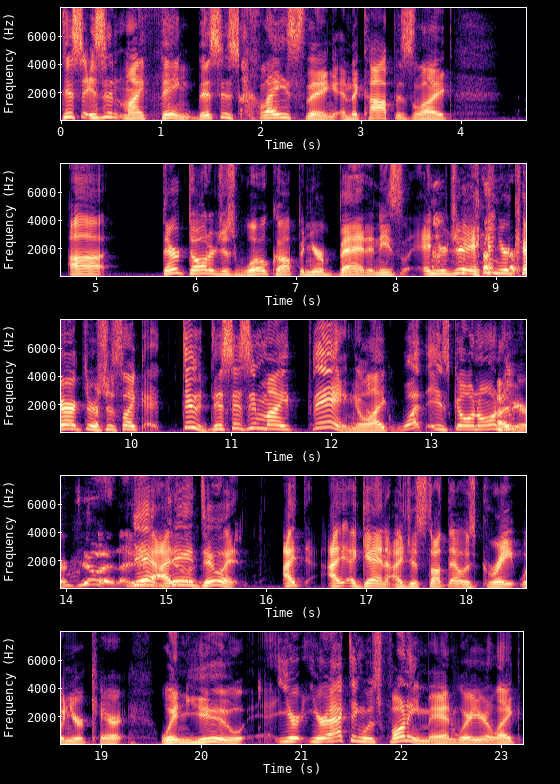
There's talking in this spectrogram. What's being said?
this isn't my thing. This is Clay's thing. And the cop is like, uh, their daughter just woke up in your bed and he's and your and your character is just like dude, this isn't my thing. Like, what is going on I here? didn't do it. I yeah, I do didn't it. do it. I, I again, I just thought that was great when your char- when you your your acting was funny, man. Where you're like,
